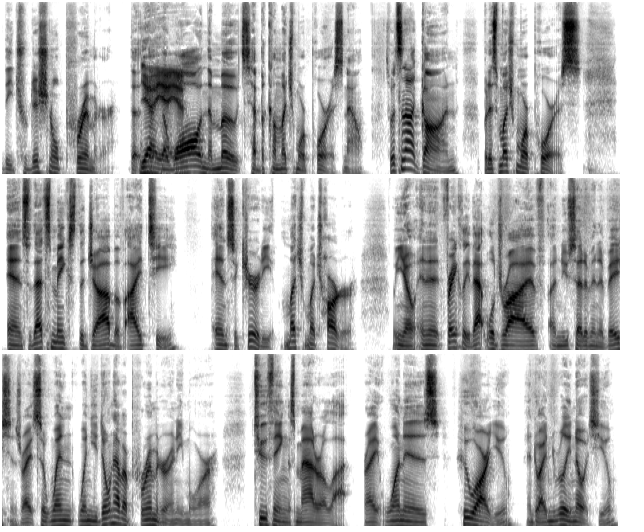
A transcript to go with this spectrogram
the traditional perimeter, the, Yeah, the, yeah, the yeah. wall and the moats have become much more porous now. So it's not gone, but it's much more porous, and so that makes the job of IT and security much much harder. You know and it, frankly that will drive a new set of innovations right? So when when you don't have a perimeter anymore two things matter a lot right? One is who are you? And do i really know it's you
